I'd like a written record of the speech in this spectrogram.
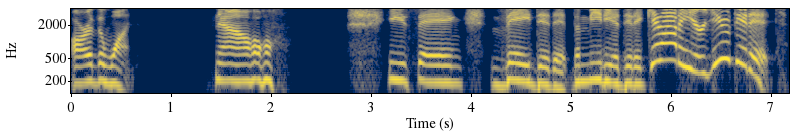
are the one. Now he's saying they did it. The media did it. Get out of here. You did it.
